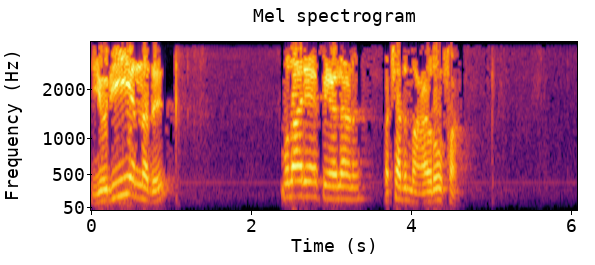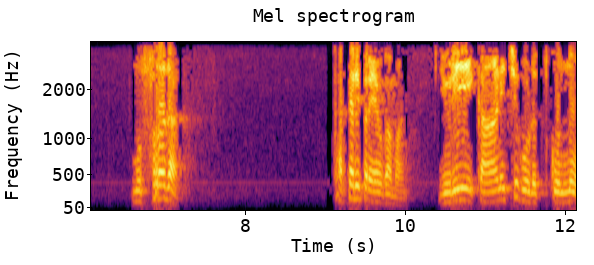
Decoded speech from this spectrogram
യുരി എന്നത് മുതാരിയായ പേലാണ് പക്ഷെ അത് മഅറൂഫാണ്. മുഫ്രദ കത്തരി പ്രയോഗമാണ്. യുരി കാണിച്ചു കൊടുക്കുന്നു.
